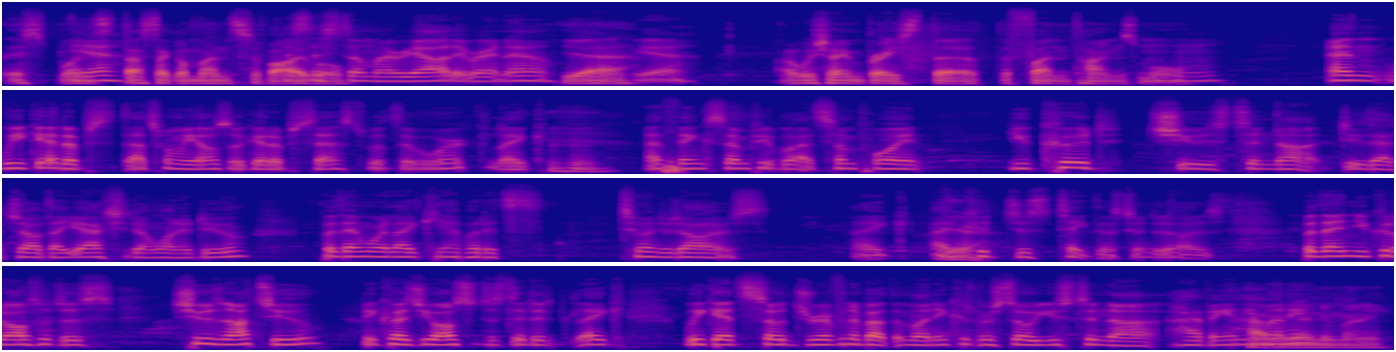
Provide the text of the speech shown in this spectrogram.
it's once Yeah. that's like a month's This survival. is still my reality right now. yeah. Yeah. I wish I embraced the the fun times more. Mm-hmm. And we get obs- that's when we also get obsessed with the work. Like Mm-hmm. I think some people at some point you could choose to not do that job that you actually don't want to do, but then we're like, yeah, but it's two hundred dollars. Like I Yeah. could just take those two hundred dollars. But then you could also just choose not to because you also just did it. Like we get so driven about the money because we're so used to not having any Having money. any money.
